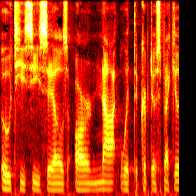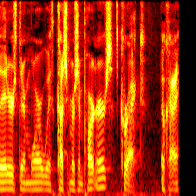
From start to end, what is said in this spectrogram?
OTC sales are not with the crypto speculators; they're more with customers and partners? Correct. Okay,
